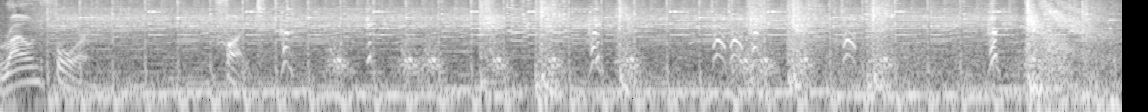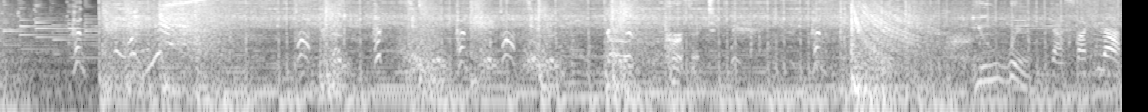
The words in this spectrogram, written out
Round four. Fight. 'Perfect. You win. Das war knapp.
